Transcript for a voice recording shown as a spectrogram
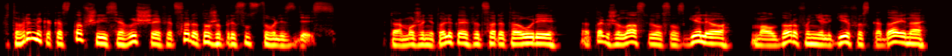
в то время как оставшиеся высшие офицеры тоже присутствовали здесь. К тому же не только офицеры Таури, а также Ласвиус из Гелио, Малдорф и Нильгиф из Кадайна,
